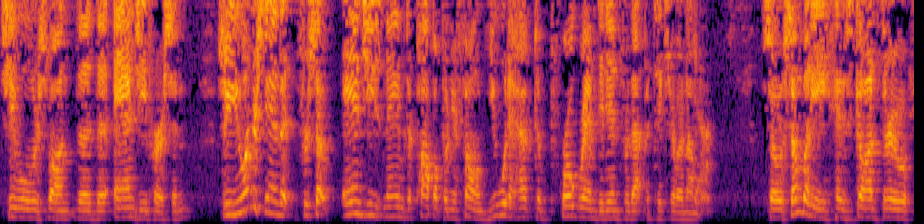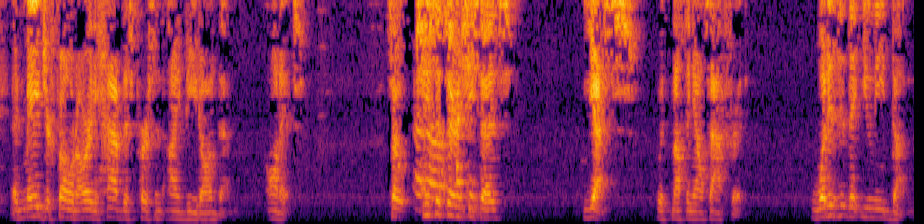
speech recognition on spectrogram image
She will respond, the the Angie person. So you understand that for so Angie's name to pop up on your phone, you would have to programmed it in for that particular number. So somebody has gone through and made your phone already have this person ID'd on them, on it. So she Uh, sits there I and she think- says, "Yes," with nothing else after it. What is it that you need done?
